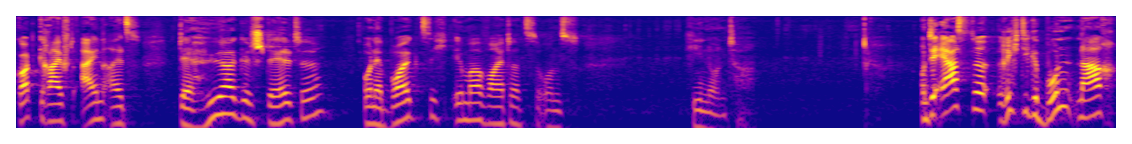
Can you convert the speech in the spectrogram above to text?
Gott greift ein als der Höhergestellte und er beugt sich immer weiter zu uns hinunter. Und der erste richtige Bund nach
